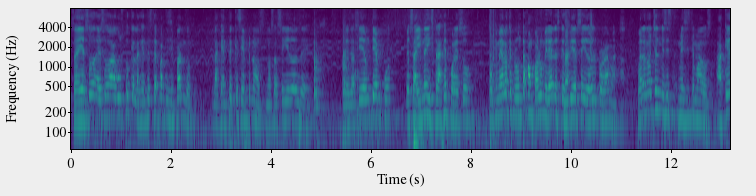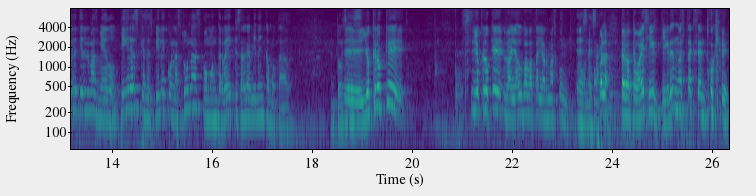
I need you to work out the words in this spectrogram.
O sea, y eso, eso da gusto que la gente esté participando. La gente que siempre nos, nos ha seguido desde, desde hace un tiempo. Entonces ahí me distraje por eso. Porque mira lo que pregunta Juan Pablo Mireles, que es fiel seguidor del programa. Buenas noches, mis, est- mis estimados. ¿A qué le tienen más miedo? ¿Tigres que se espine con las tunas o Monterrey que salga bien encamotado? Entonces, Eh, yo creo que yo creo que Rayados va a batallar más con, con- Es- con. Puebla. Pero te voy a decir, Tigres no está exento que,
